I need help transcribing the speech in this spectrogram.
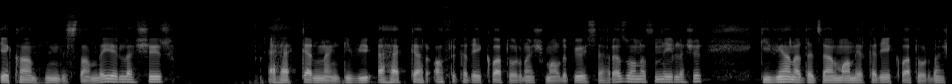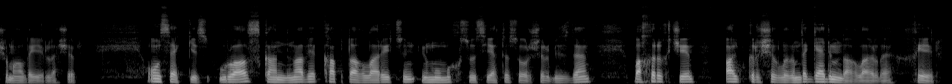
Dekan Hindistanda yerləşir. Əhəkkərlə Qivi, Əhəkkər Afrikada ekvatordan şimalda Böyük Səhra zonasında yerləşir. Giviyana da Cənubi Amerikada ekvatordan şimalda yerləşir. 18. Ural, Skandinaviya, Kap dağları üçün ümumi xüsusiyyəti soruşur bizdən. Baxırıq ki, Alp qırışıqlığında qədim dağlardır. Xeyr.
